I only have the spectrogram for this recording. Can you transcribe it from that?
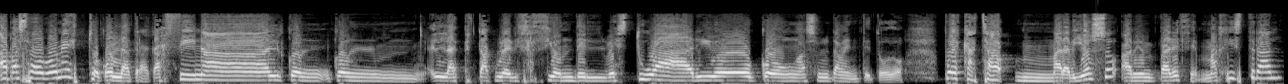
ha pasado con esto? Con la traca final, con, la espectacularización del vestuario, con absolutamente todo. Pues que ha estado maravilloso, a mí me parece magistral,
